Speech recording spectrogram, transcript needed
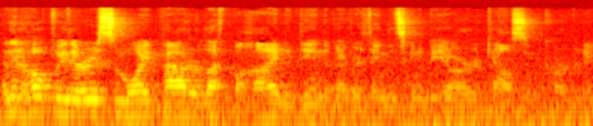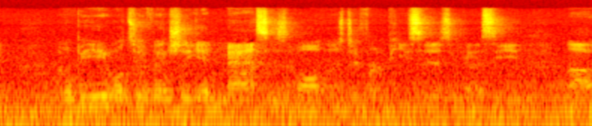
and then hopefully there is some white powder left behind at the end of everything that's going to be our calcium carbonate. And we'll be able to eventually get masses of all those different pieces. And kind of see uh,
